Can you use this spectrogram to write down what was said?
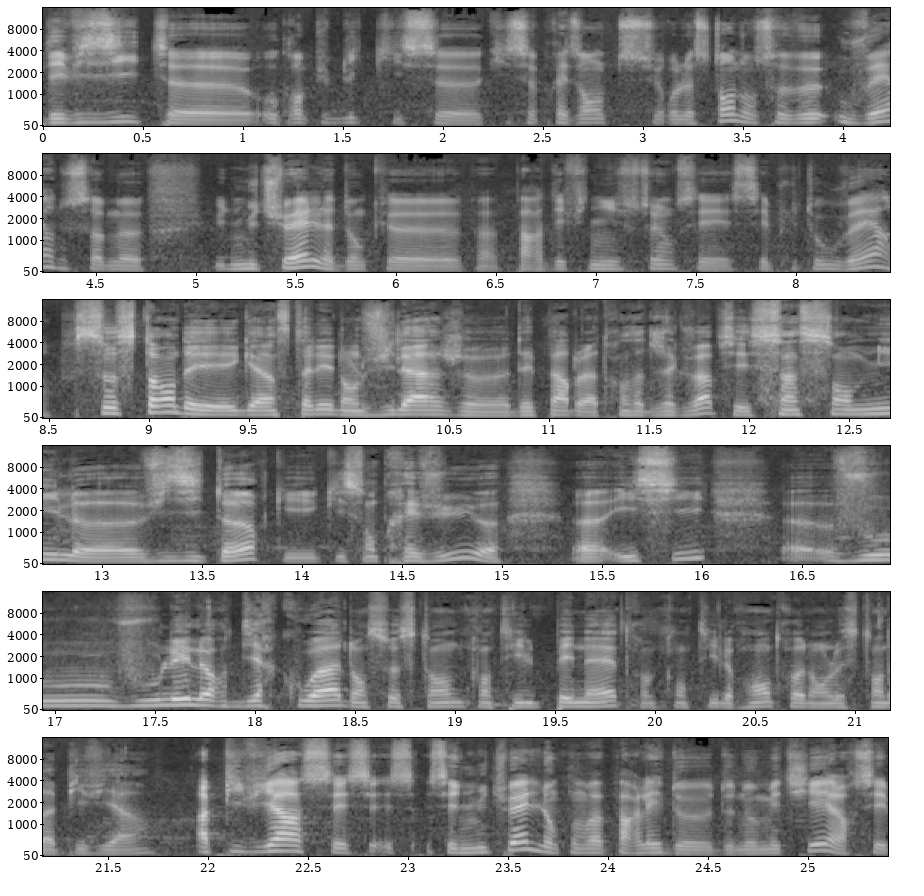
visites euh, au grand public qui se, qui se présentent sur le stand. On se veut ouvert. Nous sommes une mutuelle, donc par, définition, c'est plutôt ouvert. Ce stand est installé dans le village départ de la Transat Jacques Vabre. C'est 500 000 visiteurs qui, qui sont prévus ici. Euh, vous voulez leur dire quoi dans ce stand quand ils pénètrent, quand ils rentrent dans le stand Apivia Apivia, c'est une mutuelle, donc on va parler de, nos métiers. Alors c'est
